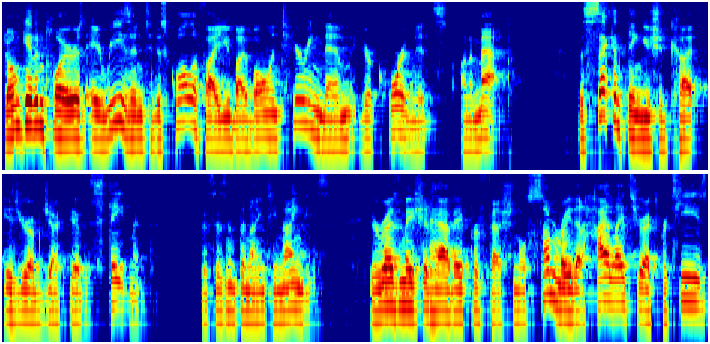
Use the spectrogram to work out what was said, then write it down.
Don't give employers a reason to disqualify you by volunteering them your coordinates on a map. The second thing you should cut is your objective statement. This isn't the 1990s. Your resume should have a professional summary that highlights your expertise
